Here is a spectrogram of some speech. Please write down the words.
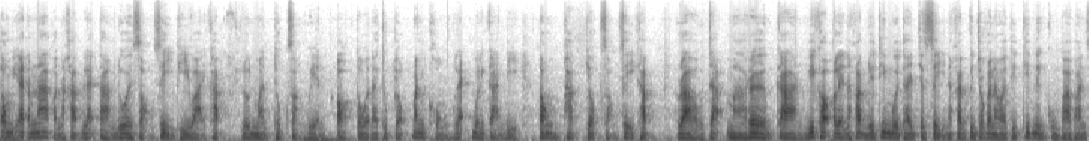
ต้องมีแอดอำนาจก่อนนะครับ และตามด้วย 2-4 PY ครับลุ้นมันทุกสังเวียนออกตัวได้ทุกยกมั่นคง และบริการดีต้องพักยก 2-4 ครับ เราจะมาเริ่มการวิเคราะห์กันเลยนะครับโดยที่มวยไทย 74 นะครับ ขึ้นชกกันในวันอาทิตย์ที่ 1 กุมภาพันธ์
